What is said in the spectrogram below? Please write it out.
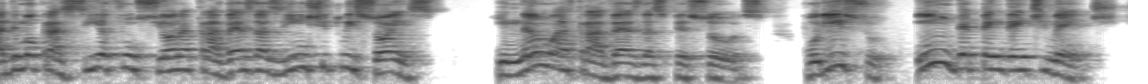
A democracia funciona através das instituições e não através das pessoas. Por isso, independentemente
